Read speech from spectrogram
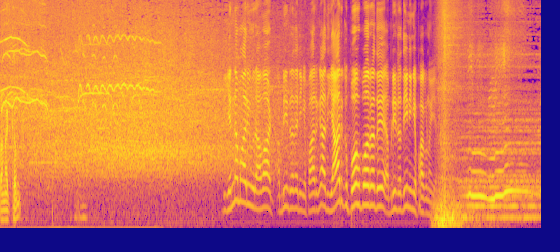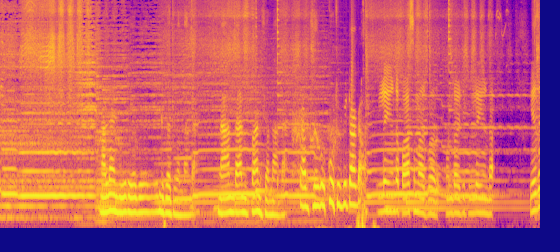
வணக்கம். என்ன மாதிரி ஒரு அவார்ட் அப்படின்றத நீங்கள் பாருங்கள் அது யாருக்கு போக போகிறது அப்படின்றதையும் நீங்கள் பார்க்கணும் ஐயா. நல்லா வீடு எது வந்தாங்க நான் தான் அனுப்பான்னு சொன்னாங்க டாக்டர் கூட்டி போயிட்டாங்க. பிள்ளைங்கண்டா பாசமாக இருப்பார். கொண்டாட்டி பிள்ளைங்கண்டா. ஏதோ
